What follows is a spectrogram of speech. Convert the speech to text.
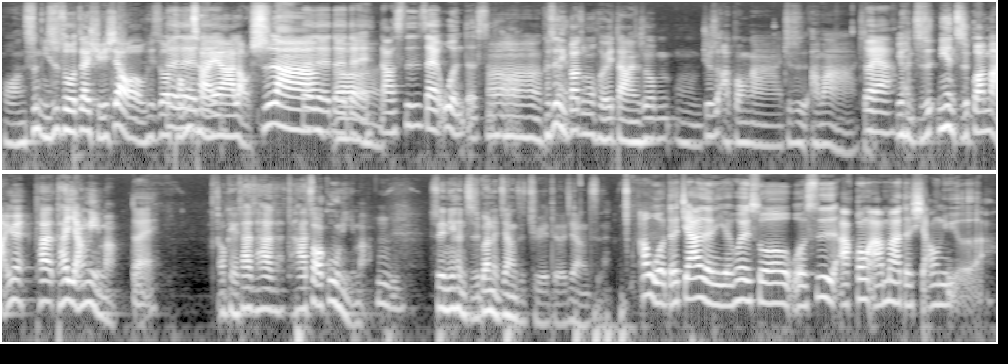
哦，是你是说在学校，可以说同才啊、老师啊？对对对对，老师在问的时候。可是你爸怎么回答？你说嗯，就是阿公啊，就是阿妈。对啊，你很直，你很直观嘛，因为他他养你嘛。对。OK，他他他照顾你嘛。嗯。所以你很直观的这样子觉得这样子啊，我的家人也会说我是阿公阿妈的小女儿啊。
